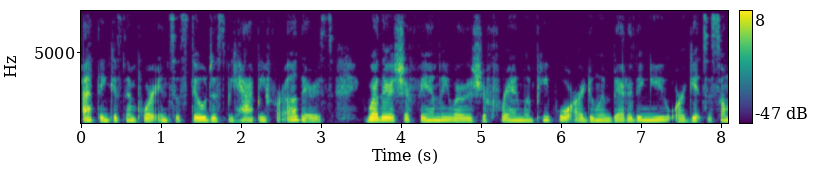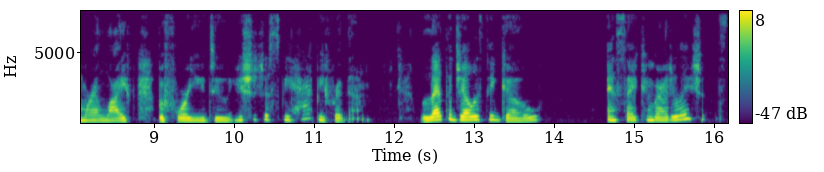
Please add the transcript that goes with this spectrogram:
I think it's important to still just be happy for others, whether it's your family, whether it's your friend. When people are doing better than you or get to somewhere in life before you do, you should just be happy for them. Let the jealousy go and say congratulations.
